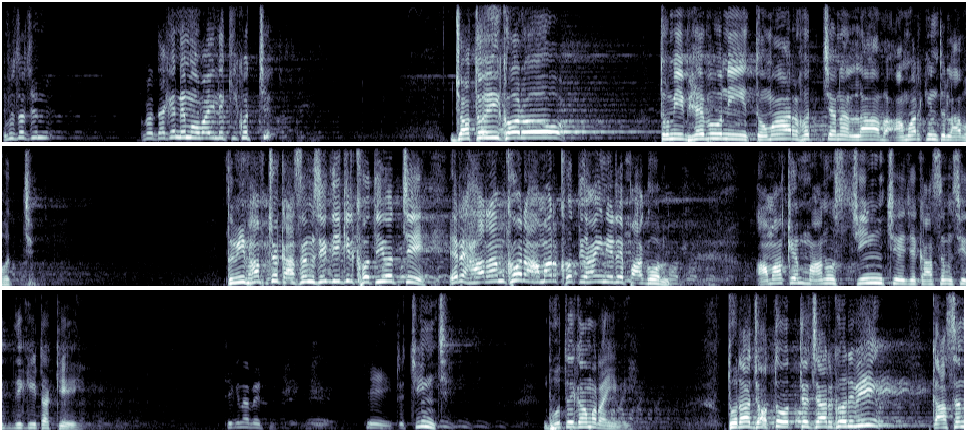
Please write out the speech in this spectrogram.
বুঝতে পারছেন আপনারা দেখেন মোবাইলে কি করছে। যতই করো, তুমি ভেবুনি, তোমার হচ্ছে না লাভ, আমার কিন্তু লাভ হচ্ছে। তুমি ভাবছ কাসেম সিদ্দিকির ক্ষতি হচ্ছে? এরে হারামখোর, আমার ক্ষতি হয়নি রে পাগল। আমাকে মানুষ চিনছে যে কাসেম সিদ্দিকিটা কে। ঠিক না বেটি? কে? এটা চিনছে। ভূতে কামড়াইনি তোরা যত অত্যাচার করবি, কাসেম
